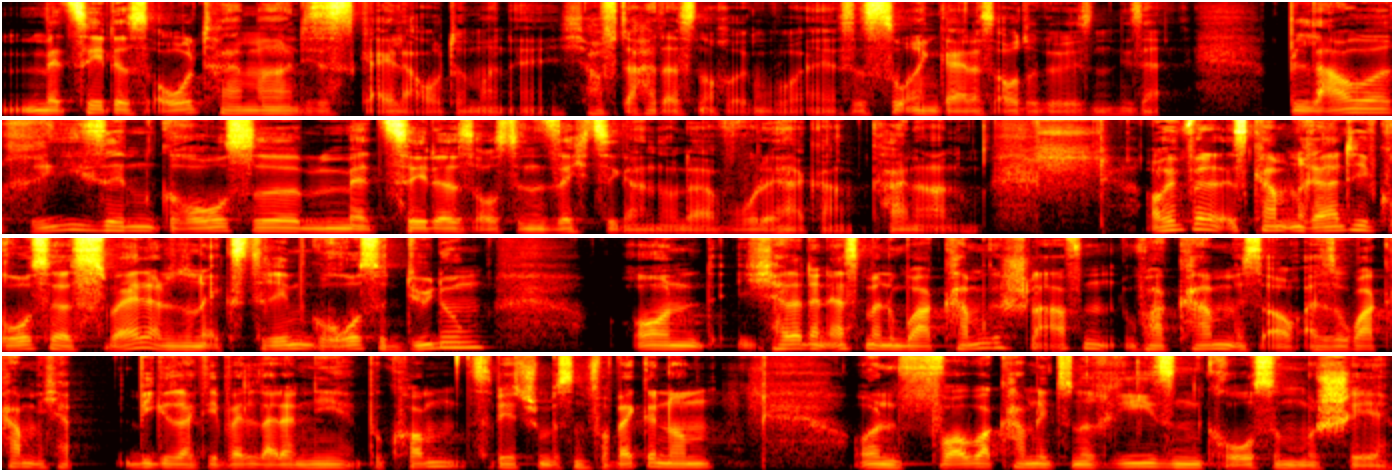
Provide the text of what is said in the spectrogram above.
Mercedes Oldtimer, dieses geile Auto, Mann, ey. Ich hoffe, da hat er es noch irgendwo, ey. Es ist so ein geiles Auto gewesen. Dieser blaue, riesengroße Mercedes aus den 60ern oder wo der herkam. Keine Ahnung. Auf jeden Fall, es kam ein relativ großer Swell, also so eine extrem große Dünung. Und ich hatte dann erstmal in Wakam geschlafen. Wakam ist auch, also Wakam, ich habe, wie gesagt, die Welt leider nie bekommen. Das habe ich jetzt schon ein bisschen vorweggenommen. Und vor Wakam liegt so eine riesengroße Moschee.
